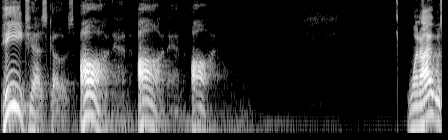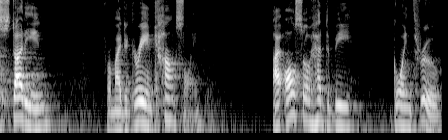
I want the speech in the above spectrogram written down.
He just goes on and on and on. When I was studying for my degree in counseling, I also had to be going through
